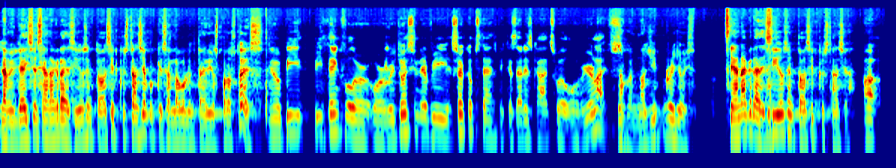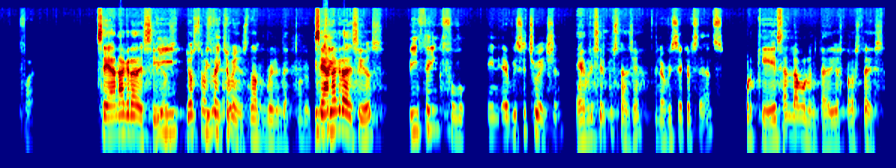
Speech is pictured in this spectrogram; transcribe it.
La Biblia dice sean agradecidos en toda circunstancia porque esa es la voluntad de Dios para ustedes. You know, be be thankful or, or rejoice in every circumstance because that is God's will over your lives. No, pero no rejoice. Sean agradecidos en toda circunstancia. Uh, what? Sean agradecidos. Be- Just be translate to me, it's not Okay. really. Okay, Be, Sean agradecidos be thankful in every situation, every circunstancia in every circumstance, porque esa es la voluntad de Dios para ustedes.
